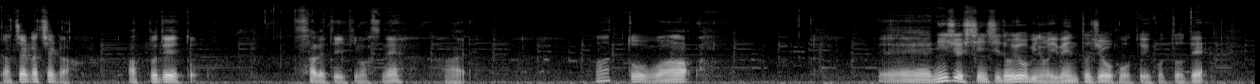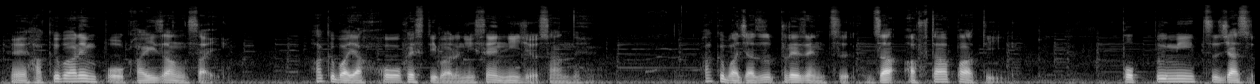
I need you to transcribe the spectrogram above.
ガチャガチャがアップデートされていきますね。はい。あとはえー、27日土曜日のイベント情報ということでえー、白馬連邦開山祭。白馬ヤッホーフェスティバル2023年。白馬ジャズプレゼンツザ・アフターパーティー。ポップミーツジャズ、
